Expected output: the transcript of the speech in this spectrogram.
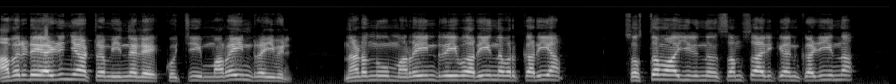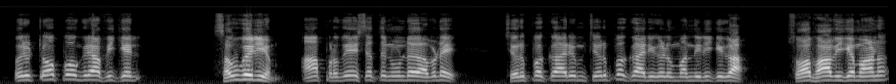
അവരുടെ അഴിഞ്ഞാട്ടം ഇന്നലെ കൊച്ചി മറൈൻ ഡ്രൈവിൽ നടന്നു. മറൈൻ ഡ്രൈവ് അറിയുന്നവർക്കറിയാം. സ്വസ്ഥമായിരുന്ന് സംസാരിക്കാൻ കഴിയുന്ന ഒരു ടോപ്പോഗ്രാഫിക്കൽ സൗകര്യം ആ പ്രദേശത്തിനുണ്ട്. അവിടെ ചെറുപ്പക്കാരും ചെറുപ്പക്കാരികളും വന്നിരിക്കുക സ്വാഭാവികമാണ്.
